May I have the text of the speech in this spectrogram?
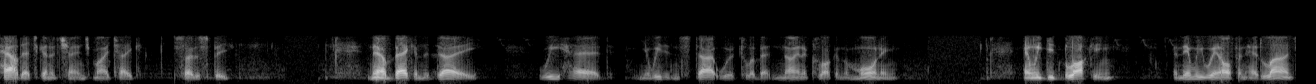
how that's going to change my take, so to speak. Now, back in the day, we had, you know, we didn't start work till about 9 o'clock in the morning. And we did blocking. And then we went off and had lunch.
